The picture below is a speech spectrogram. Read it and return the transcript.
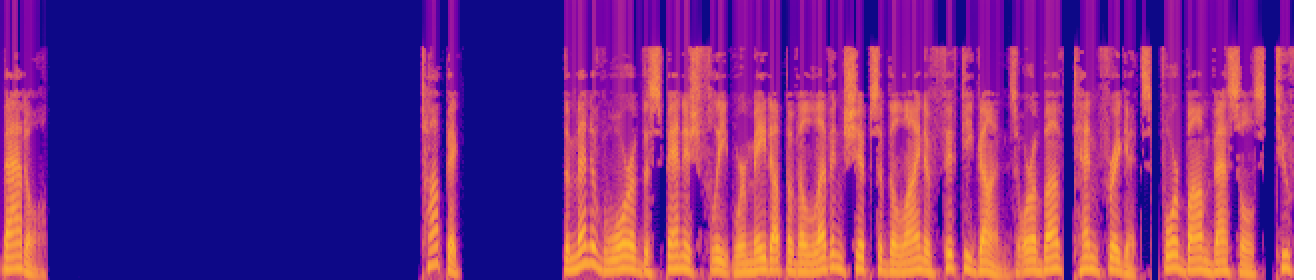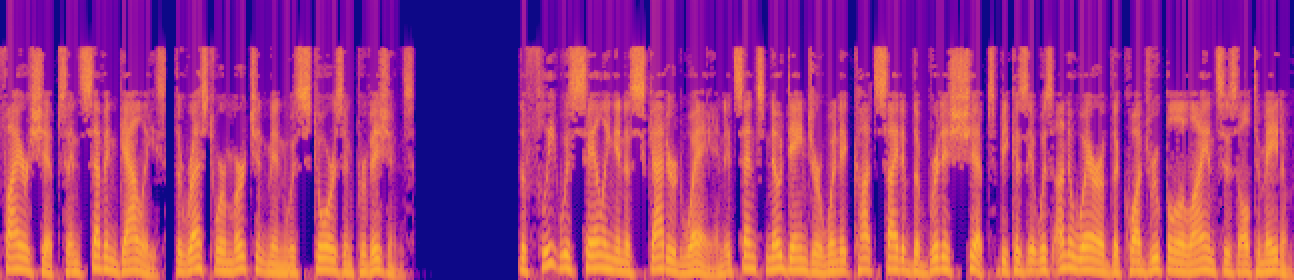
Battle The men of war of the Spanish fleet were made up of 11 ships of the line of 50 guns or above, 10 frigates, 4 bomb vessels, 2 fireships and 7 galleys, the rest were merchantmen with stores and provisions. The fleet was sailing in a scattered way and it sensed no danger when it caught sight of the British ships because it was unaware of the Quadruple Alliance's ultimatum.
